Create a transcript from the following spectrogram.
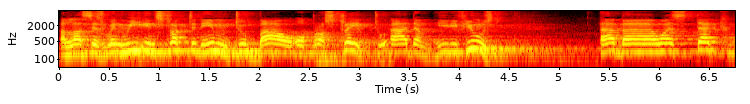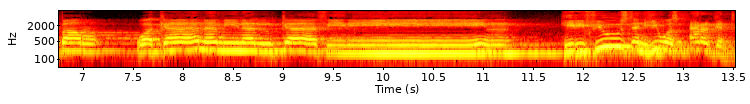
Allah says, when we instructed him to bow or prostrate to Adam, he refused. Aba wastakbar wa kana min al kafirin. He refused and he was arrogant.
